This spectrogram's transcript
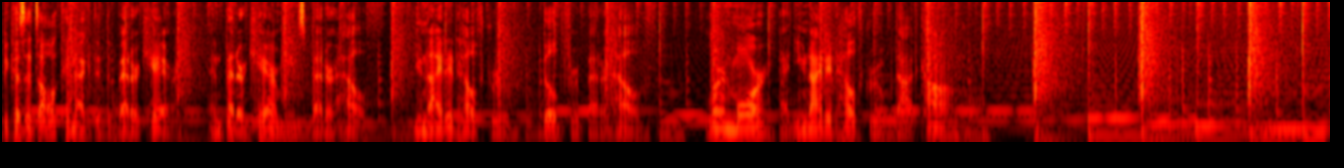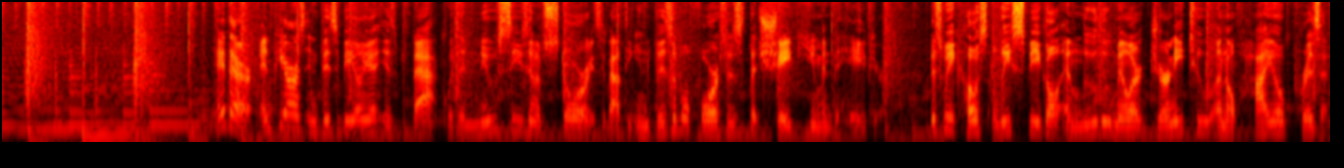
Because it's all connected to better care, and better care means better health. United Health Group, built for better health. Learn more at unitedhealthgroup.com. Hey there, NPR's Invisibilia is back with a new season of stories about the invisible forces that shape human behavior. This week, hosts Alix Spiegel and Lulu Miller journey to an Ohio prison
